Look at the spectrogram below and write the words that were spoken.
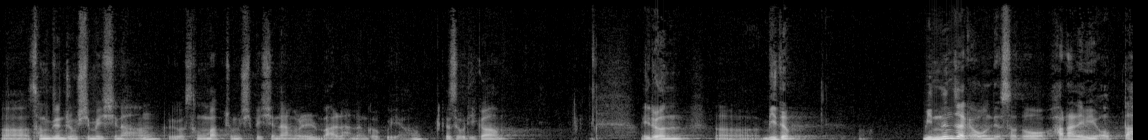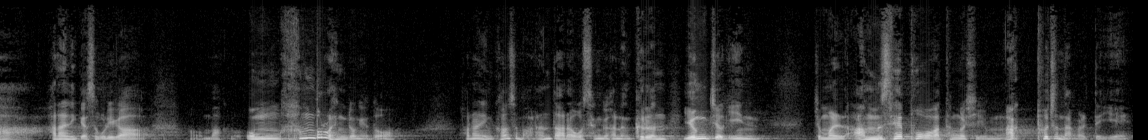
어, 성전 중심의 신앙 그리고 성막 중심의 신앙을 말하는 거고요. 그래서 우리가 이런 어, 믿음 믿는 자 가운데서도 하나님이 없다. 하나님께서 우리가 어, 막 음, 함부로 행동해도 하나님 간섭 안 한다라고 생각하는 그런 영적인 정말 암세포 같은 것이 막 퍼져 나갈 때에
